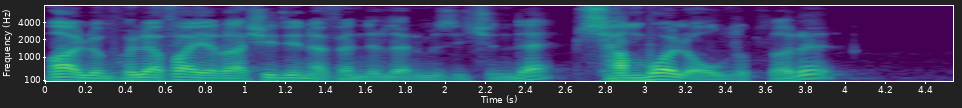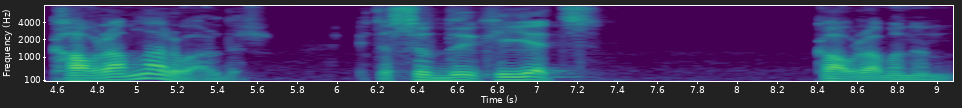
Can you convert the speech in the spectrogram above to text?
malum Hulefai Raşidin efendilerimiz içinde sembol oldukları kavramlar vardır. İşte sıddıkiyet kavramının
